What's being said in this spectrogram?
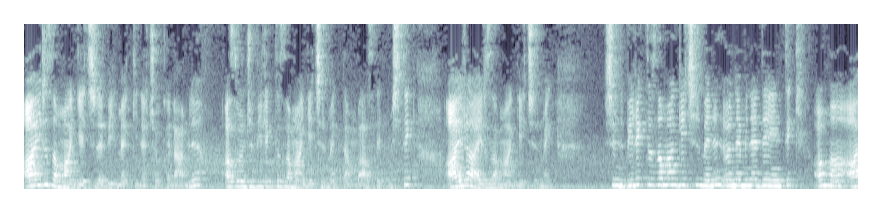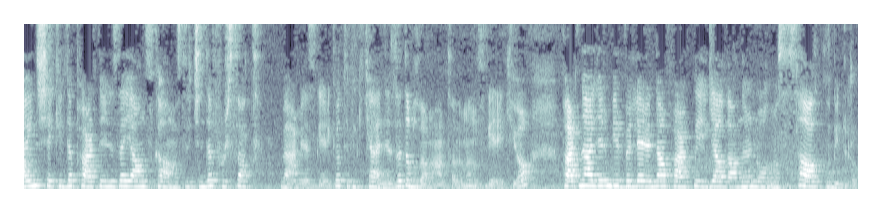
Ayrı zaman geçirebilmek yine çok önemli. Az önce birlikte zaman geçirmekten bahsetmiştik. Ayrı ayrı zaman geçirmek. Şimdi birlikte zaman geçirmenin önemine değindik ama aynı şekilde partnerinize yalnız kalması için de fırsat vermeniz gerekiyor. Tabii ki kendinize de bu zaman tanımanız gerekiyor. Partnerlerin birbirlerinden farklı ilgi alanlarının olması sağlıklı bir durum.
